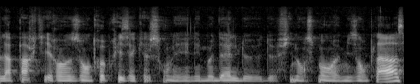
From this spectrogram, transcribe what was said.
la part qui est aux entreprises et quels sont les, modèles de, financement mis en place.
